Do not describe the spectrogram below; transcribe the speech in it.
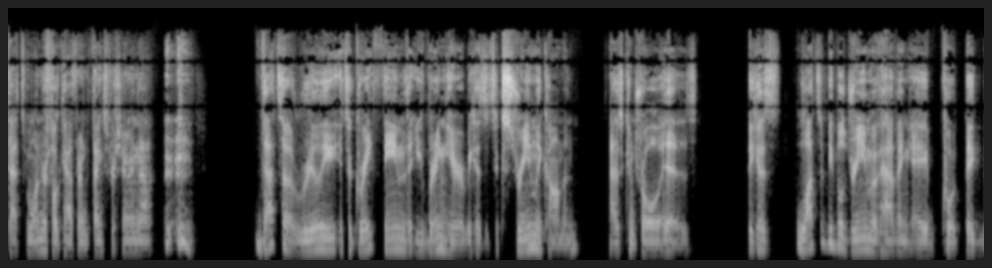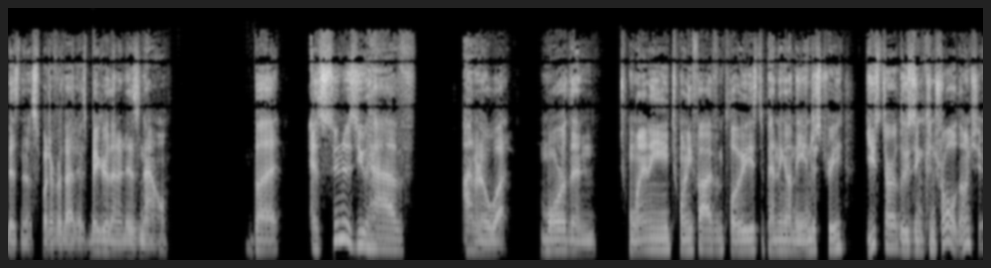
That's wonderful, Catherine. Thanks for sharing that. that's a really it's a great theme that you bring here because it's extremely common as control is because lots of people dream of having a quote big business, whatever that is, bigger than it is now. But as soon as you have, I don't know what, more than 20, 25 employees, depending on the industry, you start losing control, don't you?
